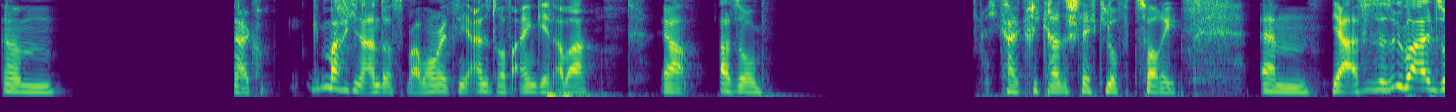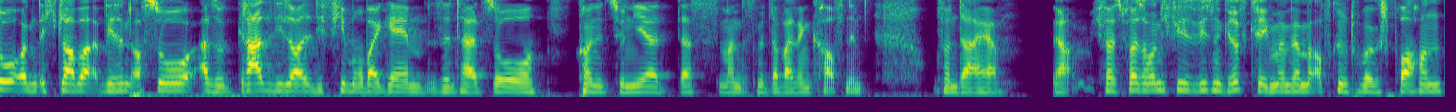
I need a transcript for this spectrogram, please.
Ähm, ja, komm, mache ich ein anderes Mal, wollen wir jetzt nicht einzeln drauf eingehen, aber ja, also ich kann, krieg gerade schlecht Luft, sorry. Ähm, ja, es ist überall so und ich glaube, wir sind auch so, also gerade die Leute, die viel Mobile Game, sind halt so konditioniert, dass man das mittlerweile in Kauf nimmt. Und von daher, ja, ich weiß, ich weiß auch nicht, wie, wie es in den Griff kriegt. Ich meine, wir haben ja oft genug drüber gesprochen.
